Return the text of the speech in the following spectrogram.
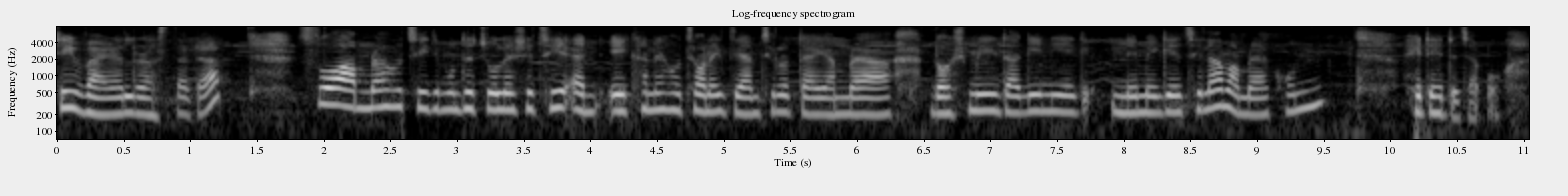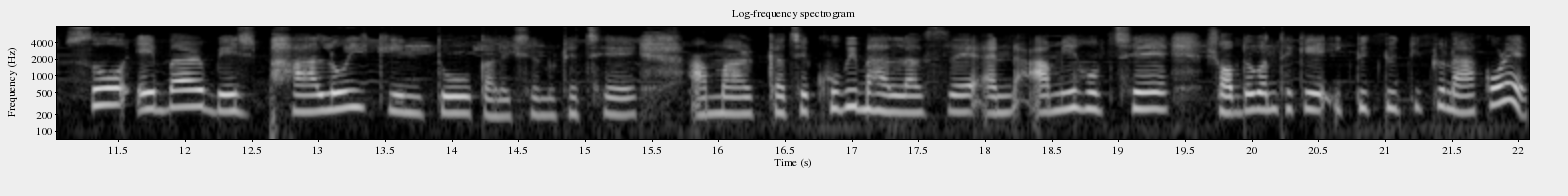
সেই ভাইরাল রাস্তাটা। সো আমরা হচ্ছে ইতিমধ্যে চলে এসেছি অ্যান্ড এখানে হচ্ছে অনেক জ্যাম ছিল, তাই আমরা দশ মিনিট আগে নিয়ে নেমে গিয়েছিলাম আমরা এখন হেঁটে হেঁটে যাব। সো এবার বেশ ভালোই কিন্তু কালেকশন উঠেছে। আমার কাছে খুবই ভালো লাগছে অ্যান্ড আমি হচ্ছে সব দোকান থেকে একটু একটু একটু একটু না করে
